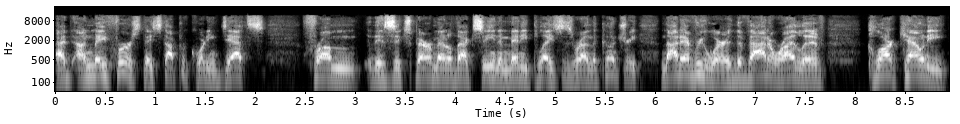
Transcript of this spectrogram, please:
At, on May 1st, they stopped recording deaths from this experimental vaccine in many places around the country. Not everywhere. In Nevada, where I live, Clark County,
